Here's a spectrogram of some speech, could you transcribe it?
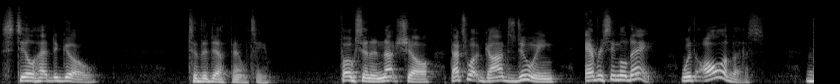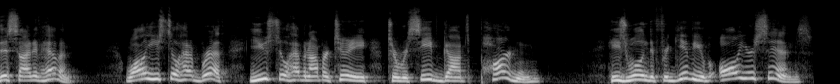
still had to go to the death penalty. Folks, in a nutshell, that's what God's doing every single day with all of us this side of heaven. While you still have breath, you still have an opportunity to receive God's pardon. He's willing to forgive you of all your sins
